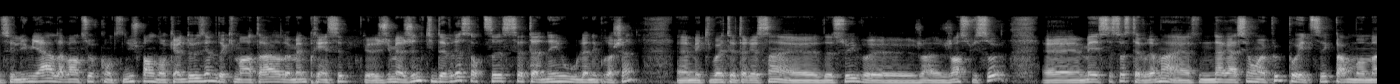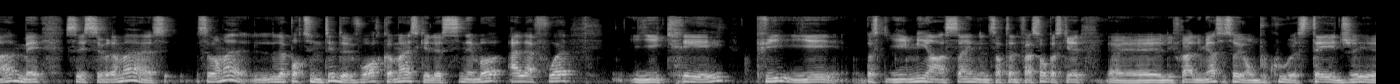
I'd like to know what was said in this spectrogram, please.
c'est Lumière, l'aventure continue, je pense. Donc, un deuxième documentaire, le même principe que j'imagine, qui devrait sortir cette année ou l'année prochaine, euh, mais qui va être intéressant euh, de suivre, euh, j'en suis sûr. Euh, mais c'est ça, c'était vraiment euh, une narration un peu poétique par moment, mais c'est vraiment, c'est vraiment l'opportunité de voir comment est-ce que le cinéma, à la fois, il est créé, puis il est parce qu'il est mis en scène d'une certaine façon parce que euh, les frères Lumière c'est ça ils ont beaucoup euh, stagé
